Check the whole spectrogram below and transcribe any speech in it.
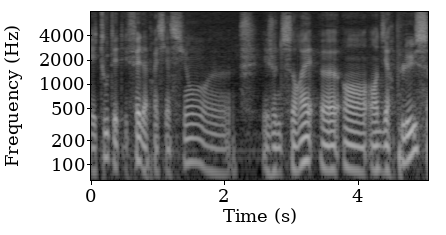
et tout était fait d'appréciation, euh, et je ne saurais euh, en, dire plus.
